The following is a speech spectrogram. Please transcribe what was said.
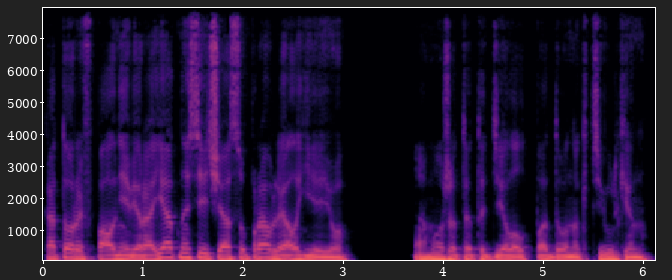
который вполне вероятно сейчас управлял ею. А может, это делал подонок Тюлькин?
